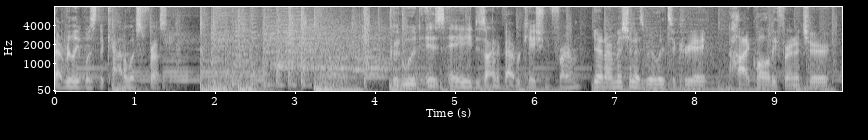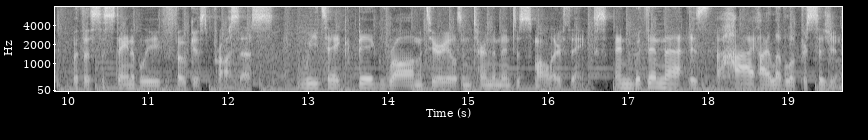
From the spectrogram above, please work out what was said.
that really was the catalyst for us. Goodwood is a design and fabrication firm. Yeah, and our mission is really to create high quality furniture with a sustainably focused process. We take big raw materials and turn them into smaller things. And within that is a high, high level of precision.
